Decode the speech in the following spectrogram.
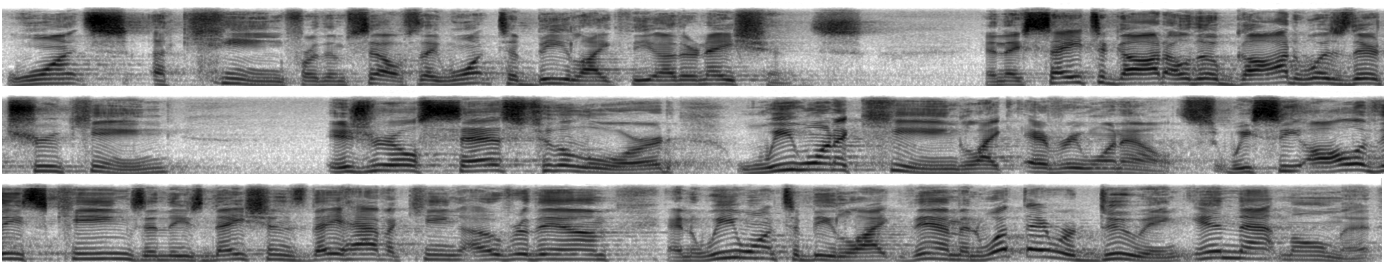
wants a king for themselves. They want to be like the other nations. And they say to God, although God was their true king, Israel says to the Lord, We want a king like everyone else. We see all of these kings and these nations, they have a king over them, and we want to be like them. And what they were doing in that moment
